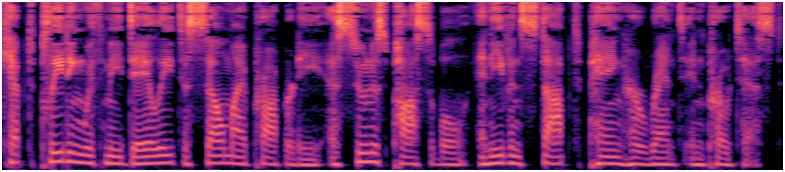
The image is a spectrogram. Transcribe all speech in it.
kept pleading with me daily to sell my property as soon as possible and even stopped paying her rent in protest.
